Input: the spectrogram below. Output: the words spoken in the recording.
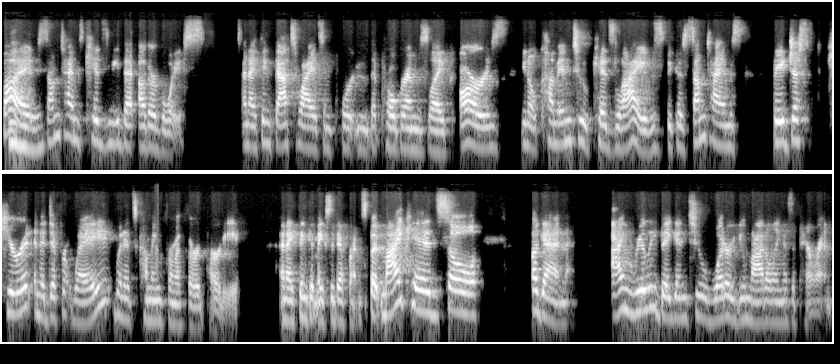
But mm-hmm. sometimes kids need that other voice. And I think that's why it's important that programs like ours, you know, come into kids' lives because sometimes they just hear it in a different way when it's coming from a third party. And I think it makes a difference. But my kids, so again, I'm really big into what are you modeling as a parent?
